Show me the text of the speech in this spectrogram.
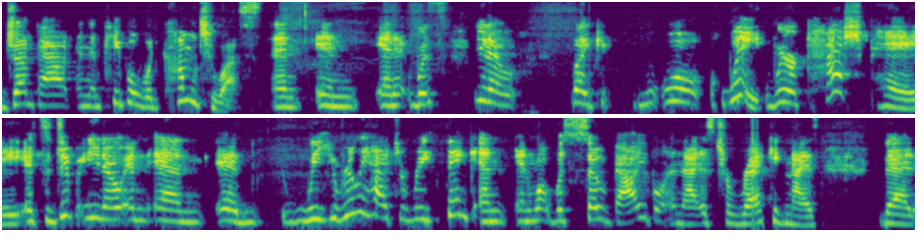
jump out and then people would come to us. And and and it was you know like well wait we're cash pay. It's a different you know and and and we really had to rethink. And and what was so valuable in that is to recognize that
